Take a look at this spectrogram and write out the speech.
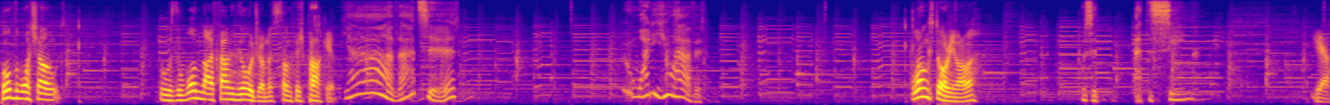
Pulled the watch out. It was the one that I found in the oil drum at Sunfish Pocket. Yeah, that's it. Why do you have it? Long story, Mama. Was it at the scene? Yeah.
